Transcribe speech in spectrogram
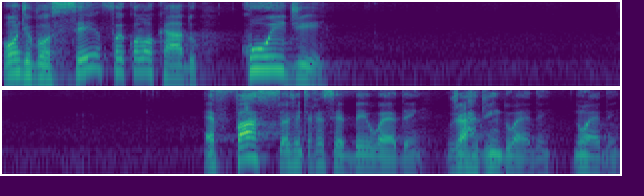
onde você foi colocado. Cuide. É fácil a gente receber o Éden, o jardim do Éden, no Éden.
